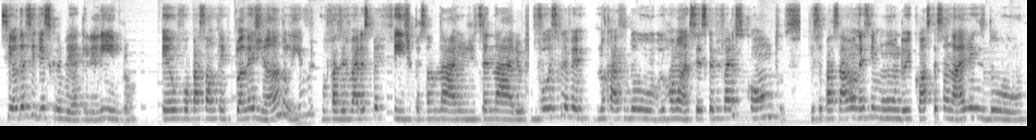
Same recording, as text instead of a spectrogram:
Se eu decidir escrever aquele livro, eu vou passar um tempo planejando o livro, vou fazer vários perfis de personagem, de cenário, vou escrever, no caso do, do romance, eu escrevi vários contos que se passavam nesse mundo e com as personagens do,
